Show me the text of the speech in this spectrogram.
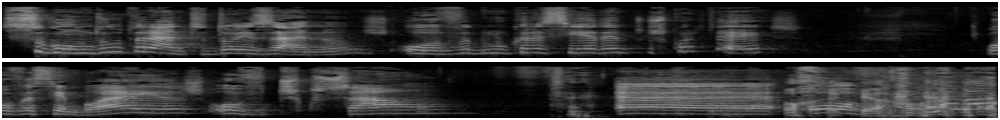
Segundo, durante dois anos houve democracia dentro dos quartéis. Houve assembleias, houve discussão. Uh, oh, houve... Raquel. Não, não.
